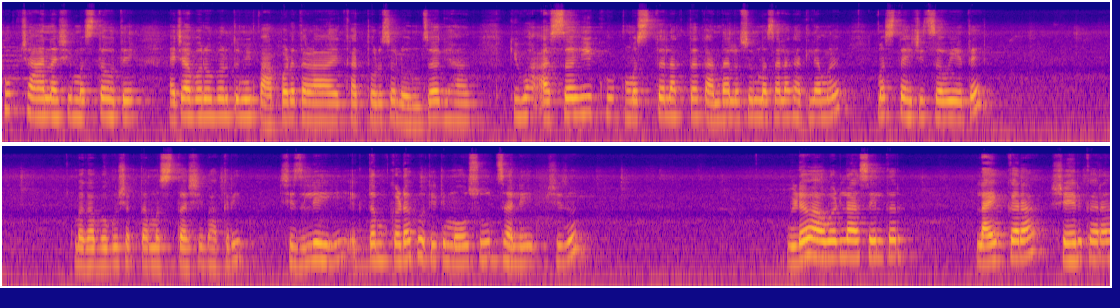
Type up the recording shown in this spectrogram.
खूप छान अशी मस्त होते. याच्याबरोबर तुम्ही पापड तळा एखाद थोडंसं लोणचं घ्या किंवा असंही खूप मस्त लागतं कांदा लसूण मसाला घातल्यामुळे मस्त ह्याची चव येते. बघा बघू शकता मस्त अशी भाकरी शिजली ही. एकदम कडक होती ती मऊसूत झाली शिजून. व्हिडिओ आवडला असेल तर लाईक करा शेअर करा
